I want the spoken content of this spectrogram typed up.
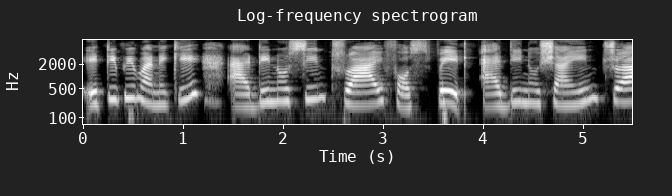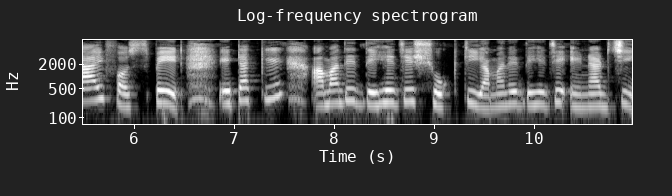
এটিপি মানে কি? অ্যাডিনোসিন ট্রাইফসফেট। অ্যাডিনোসাইন ট্রাইফসফেট এটাকে আমাদের দেহে যে শক্তি, আমাদের দেহে যে এনার্জি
